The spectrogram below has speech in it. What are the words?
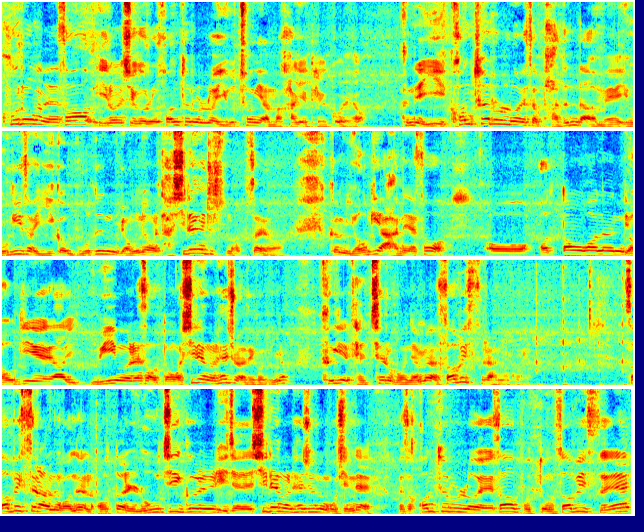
크롬에서 이런 식으로 컨트롤러의 요청이 아마 가게 될 거예요. 근데 이 컨트롤러에서 받은 다음에 여기서 이거 모든 명령을 다 실행해 줄 수는 없어요. 그럼 여기 안에서 어, 어떤 거는 여기에 위임을 해서 어떤 거 실행을 해줘야 되거든요. 그게 대체로 뭐냐면 서비스라는 거예요. 서비스라는 거는 어떤 로직을 이제 실행을 해주는 곳인데 그래서 컨트롤러에서 보통 서비스에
